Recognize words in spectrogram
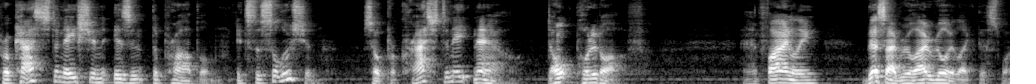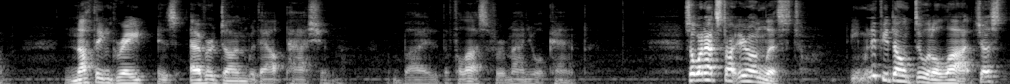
Procrastination isn't the problem, it's the solution. So procrastinate now. Don't put it off. And finally, this I really I really like this one. Nothing great is ever done without passion by the philosopher Immanuel Kant. So why not start your own list? Even if you don't do it a lot, just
